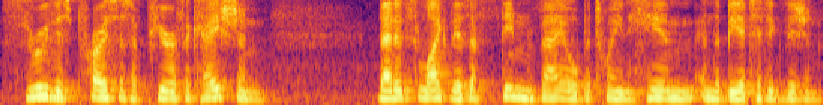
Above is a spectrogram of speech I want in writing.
through this process of purification that it's like there's a thin veil between him and the beatific vision.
